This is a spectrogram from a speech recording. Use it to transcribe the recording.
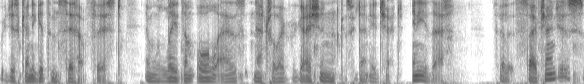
We're just going to get them set up first. And we'll leave them all as natural aggregation because we don't need to change any of that. So let's save changes.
